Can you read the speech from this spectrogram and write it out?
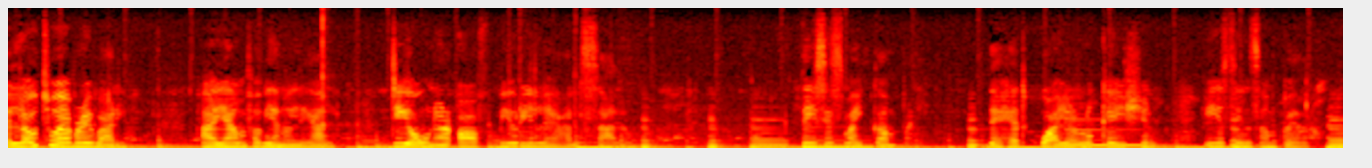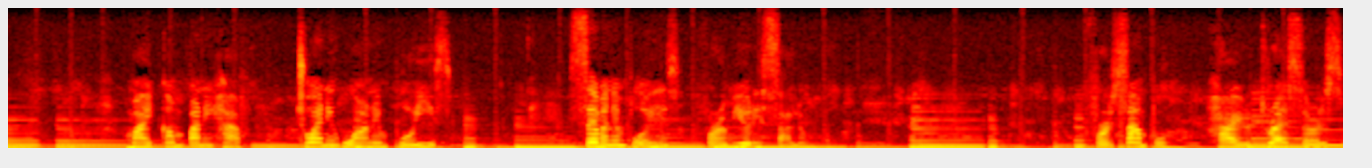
Hello to everybody. I am Fabiana Leal, the owner of Beauty Leal Salon. This is my company. The headquarters location is in San Pedro. My company have 21 employees. 7 employees for a beauty salon. For example, hairdressers,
